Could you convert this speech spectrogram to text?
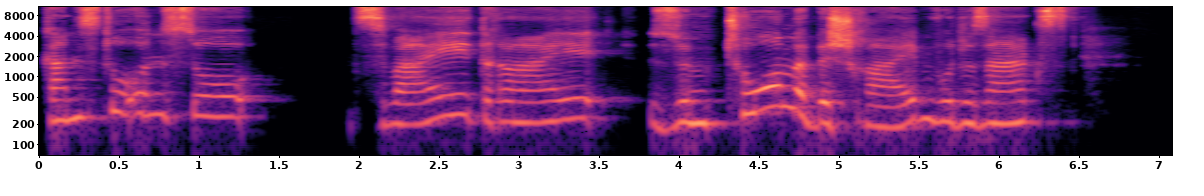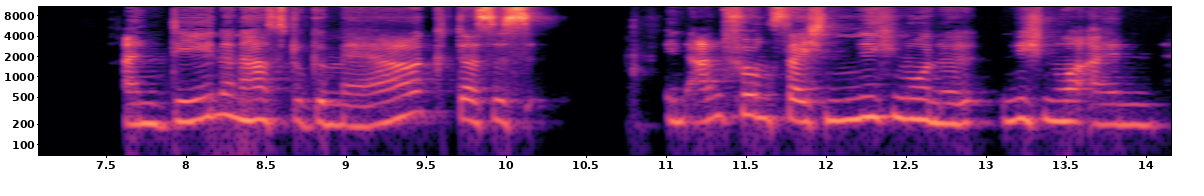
Kannst du uns so zwei, drei Symptome beschreiben, wo du sagst, an denen hast du gemerkt, dass es in Anführungszeichen nicht nur eine, nicht nur ein,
